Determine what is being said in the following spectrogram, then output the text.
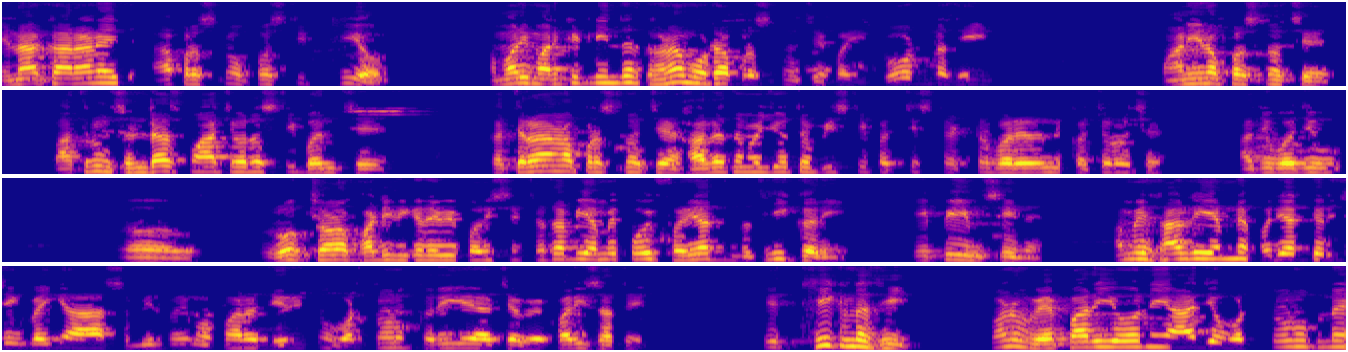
એના કારણે જ આ પ્રશ્ન ઉપસ્થિત થયો. અમારી માર્કેટની અંદર ઘણા મોટા પ્રશ્નો છે. ભાઈ, રોડ નથી. પાણીનો પ્રશ્ન છે. બાથરૂમ સંડાસ પાંચ વર્ષથી બંધ છે. કચરાનો પ્રશ્ન છે. હાલે તમે જુઓ તો વીસથી પચીસ ટ્રેક્ટર ભરેલો કચરો છે. આજુબાજુ રોગચાળો ફાટી નીકળે એવી પરિસ્થિતિ છતાં બી અમે કોઈ ફરિયાદ નથી કરી એપીએમસીને. અમે ખાલી એમને ફરિયાદ કરી છે કે ભાઈ આ સમીરભાઈ મપારા જે રીતનું વર્તણૂક કરી રહ્યા છે વેપારી સાથે. એ ઠીક નથી. પણ વેપારીઓની આ જે વર્તણૂકને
